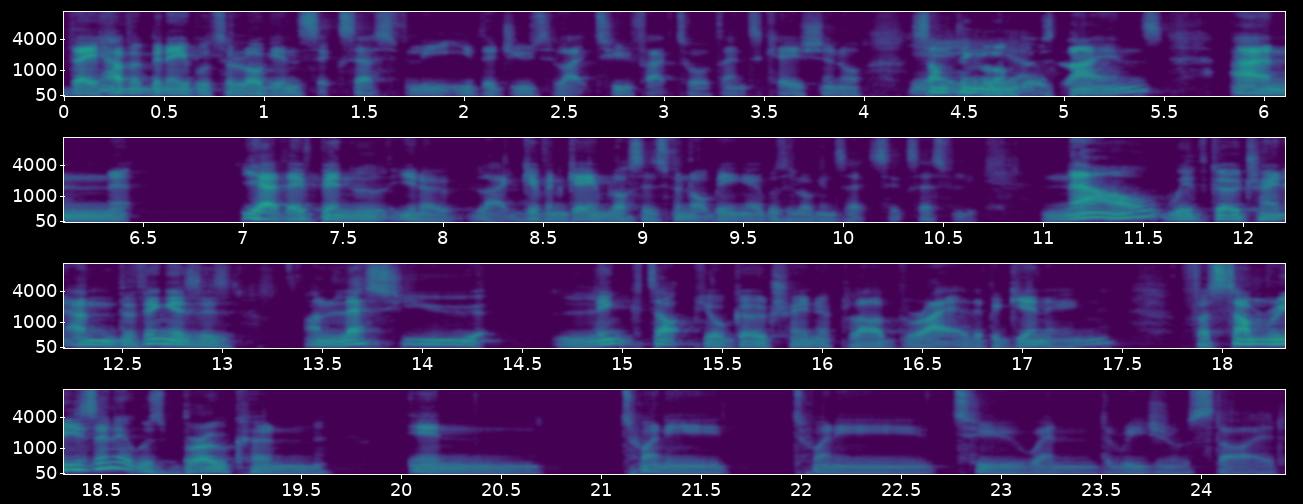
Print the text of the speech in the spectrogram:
they haven't been able to log in successfully, either due to like two factor authentication or Yeah, something yeah, along yeah. those lines. And yeah, they've been, you know, like given game losses for not being able to log in successfully. Now with Go Train, and the thing is, is unless you linked up your Go Trainer Club right at the beginning, for some reason it was broken in 2022 when the regionals started.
